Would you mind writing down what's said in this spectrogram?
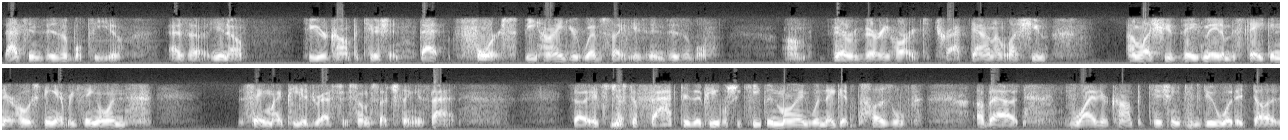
that's invisible to you as a, you know, to your competition. That force behind your website is invisible. Um, very, very hard to track down unless you, unless you, they've made a mistake and they're hosting everything on the same IP address or some such thing as that. So it's just a factor that people should keep in mind when they get puzzled about why their competition can do what it does.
